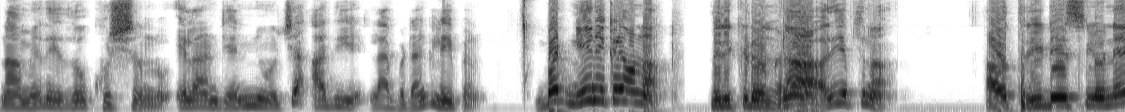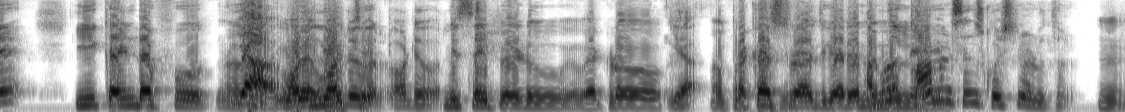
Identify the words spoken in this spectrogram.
నా మీద ఏదో క్వశ్చన్లు ఇలాంటివన్నీ వచ్చి అది లేపడానికి లేపాను. బట్ నేను ఇక్కడే ఉన్నా. మీరు ఇక్కడే ఉన్నారు. అది చెప్తున్నా. ఆ త్రీ డేస్లోనే ఈ kind of yeah whatever whatever miss అయిపోయాడు ఎక్కడో ప్రకాష్ రాజ్ గారే కామన్ సెన్స్ క్వశ్చన్ అడుగుతాను. ఉమ్,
